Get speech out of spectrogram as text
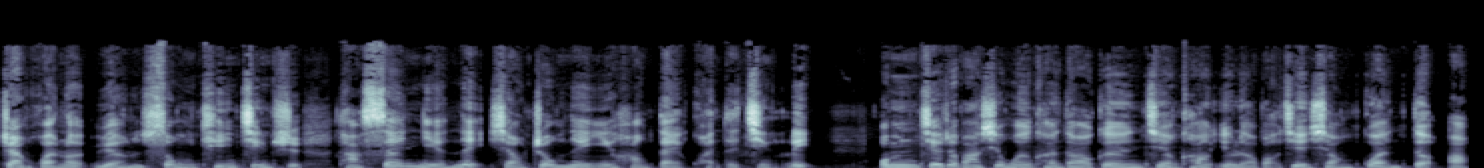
暂缓了原讼庭禁止他三年内向州内银行贷款的禁令。我们接着把新闻看到跟健康医疗保健相关的啊，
